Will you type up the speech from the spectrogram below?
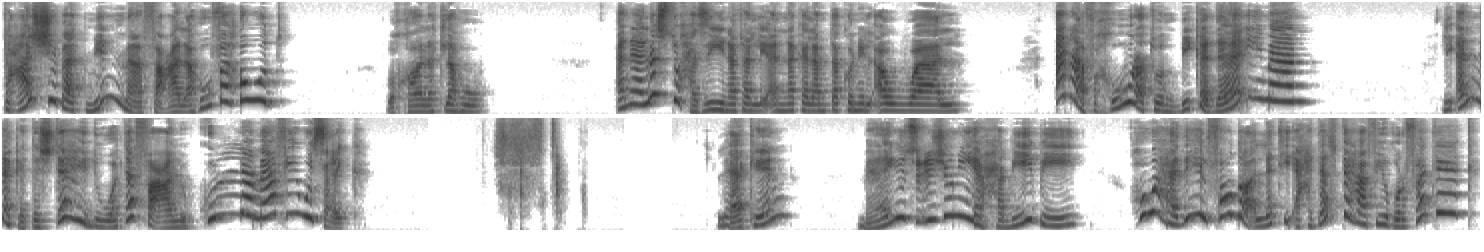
تعجبت مما فعله فهود. وقالت له أنا لست حزينة لأنك لم تكن الأول. أنا فخورة بك دائما. لأنك تجتهد وتفعل كل ما في وسعك. لكن ما يزعجني يا حبيبي هو هذه الفوضى التي أحدثتها في غرفتك.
